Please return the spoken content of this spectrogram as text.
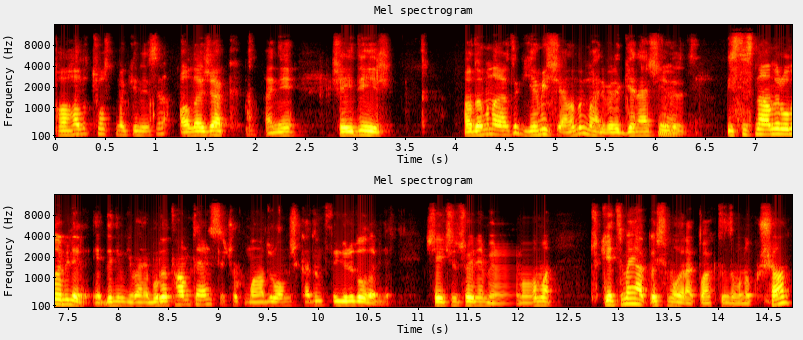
pahalı tost makinesini alacak. Hani şey değil. Adamın artık yemiş anladın mı? Hani böyle genel şeyleri. Evet. İstisnalar olabilir. E, dediğim gibi hani burada tam tersi çok mağdur olmuş kadın figürü de olabilir. Şey için söylemiyorum ama tüketime yaklaşım olarak baktığın zaman o kuşağın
